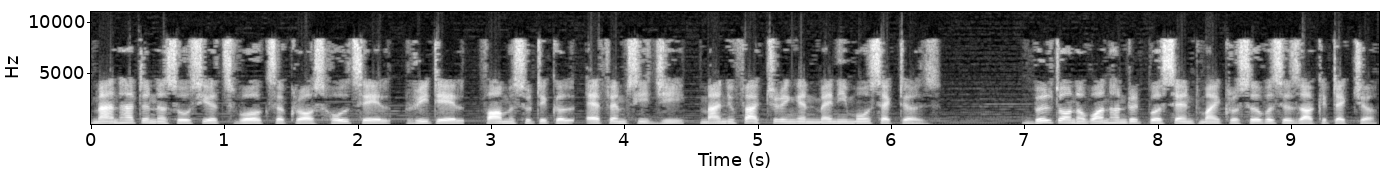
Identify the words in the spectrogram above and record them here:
Manhattan Associates works across wholesale, retail, pharmaceutical, FMCG, manufacturing and many more sectors. Built on a 100% microservices architecture,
